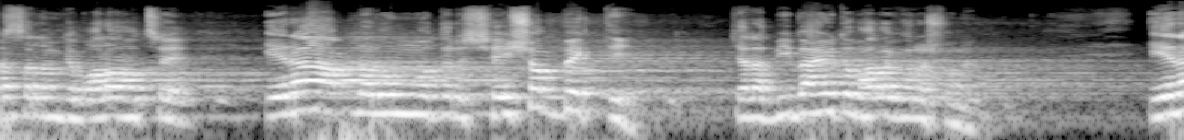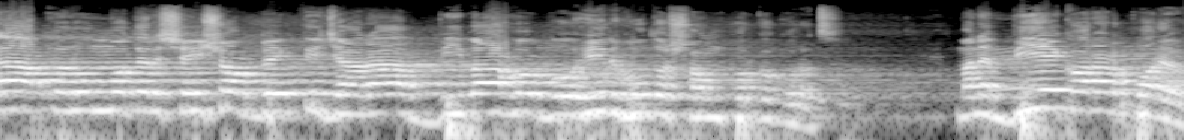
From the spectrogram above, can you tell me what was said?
আসাল্লামকে বলা হচ্ছে, এরা আপনার উন্মতের সেই সব ব্যক্তি যারা বিবাহিত ভালো করে শোনেন। এরা আপনার উন্মতের সেই সব ব্যক্তি যারা বিবাহ বহির্ভূত সম্পর্ক করেছে। মানে বিয়ে করার পরেও,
